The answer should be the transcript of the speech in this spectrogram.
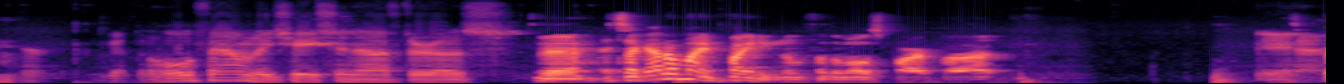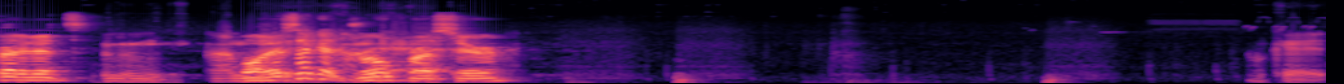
We got the whole family chasing after us. Yeah, it's like, I don't mind fighting them for the most part, but... Yeah. But it's... I'm Well, there's like a I'm drill press here. Okay.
